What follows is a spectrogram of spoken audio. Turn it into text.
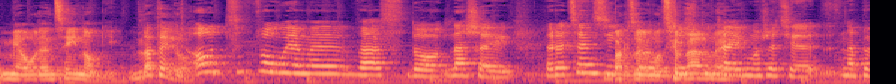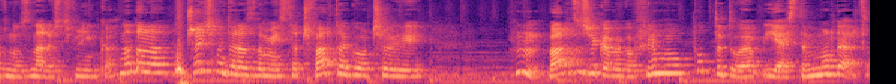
miało ręce i nogi. Dlatego Odwołujemy Was do naszej recenzji, Bardzo którą emocjonalnej. tutaj możecie na pewno znaleźć w linkach na dole. Przejdźmy teraz do miejsca czwartego, czyli hmm, bardzo ciekawego filmu pod tytułem Jestem mordercą.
